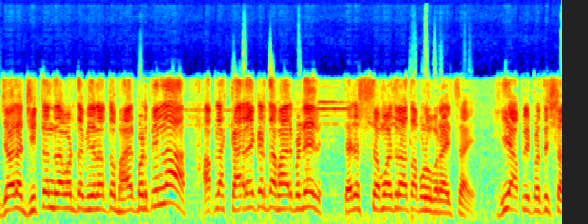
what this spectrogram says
ज्यावेळेला जितेंद्र आवडतं विधानात बाहेर पडतील ना आपला कार्यकर्ता बाहेर पडेल त्याच्या समर्थनात आपण उभं राहायचं आहे. ही आपली प्रतिष्ठा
